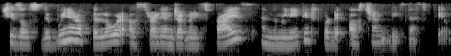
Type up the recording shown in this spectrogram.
She is also the winner of the Lower Austrian Journalist Prize and nominated for the Austrian Business Film.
